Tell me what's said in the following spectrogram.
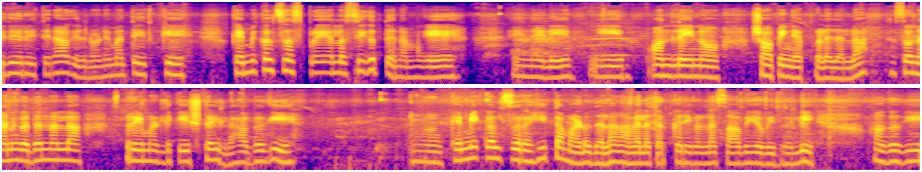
ಇದೇ ರೀತಿಯೇ ಆಗಿದೆ ನೋಡಿ. ಮತ್ತು ಇದಕ್ಕೆ ಕೆಮಿಕಲ್ಸ್ ಸ್ಪ್ರೇ ಎಲ್ಲ ಸಿಗುತ್ತೆ ನಮಗೆ. ಏನು ಹೇಳಿ, ಈ ಆನ್ಲೈನು ಶಾಪಿಂಗ್ ಆ್ಯಪ್ಗಳಲ್ಲೆಲ್ಲ ಸೊ ನನಗೆ ಅದನ್ನೆಲ್ಲ ಸ್ಪ್ರೇ ಮಾಡಲಿಕ್ಕೆ ಇಷ್ಟ ಇಲ್ಲ. ಹಾಗಾಗಿ ಕೆಮಿಕಲ್ಸ್ ರಹಿತ ಮಾಡೋದಲ್ಲ, ನಾವೆಲ್ಲ ತರಕಾರಿಗಳನ್ನ ಸಾವಯವ ಇದರಲ್ಲಿ. ಹಾಗಾಗಿ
